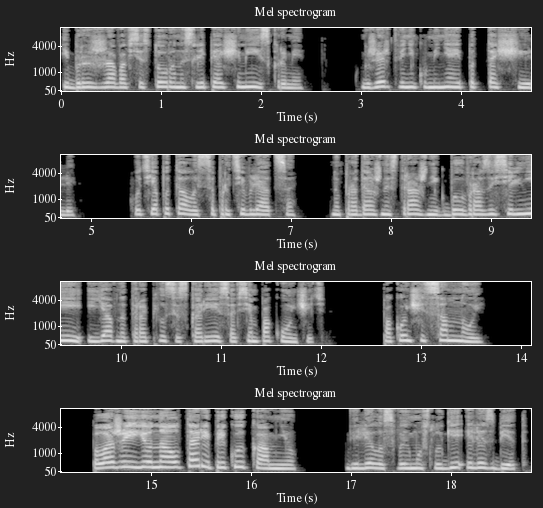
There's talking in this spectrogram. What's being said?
и брызжа во все стороны слепящими искрами. К жертвеннику меня и подтащили. Хоть я пыталась сопротивляться, но продажный стражник был в разы сильнее и явно торопился скорее совсем покончить. Покончить со мной, Положи ее на алтарь и прикуй камню», — велела своему слуге Элизбет,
